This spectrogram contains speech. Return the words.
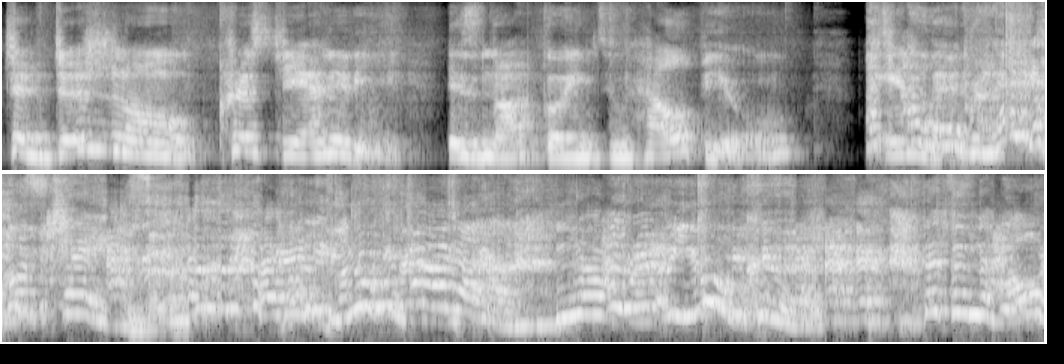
traditional Christianity is not going to help you in I will that. break those chains. I rebuke that. No, I rebuke. that doesn't help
